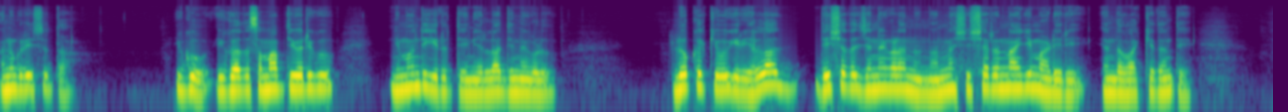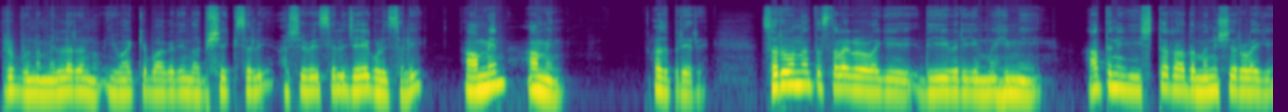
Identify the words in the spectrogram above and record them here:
ಅನುಗ್ರಹಿಸುತ್ತಾ. ಇಗೋ ಯುಗದ ಸಮಾಪ್ತಿವರೆಗೂ ನಿಮ್ಮೊಂದಿಗೆ ಇರುತ್ತೇನೆ ಎಲ್ಲ ದಿನಗಳು. ಲೋಕಕ್ಕೆ ಹೋಗಿರಿ, ಎಲ್ಲ ದೇಶದ ಜನಗಳನ್ನು ನನ್ನ ಶಿಷ್ಯರನ್ನಾಗಿ ಮಾಡಿರಿ ಎಂದ ವಾಕ್ಯದಂತೆ ಪ್ರಭು ನಮ್ಮೆಲ್ಲರನ್ನು ಈ ವಾಕ್ಯ ಭಾಗದಿಂದ ಅಭಿಷೇಕಿಸಲಿ, ಆಶೀರ್ವದಿಸಲಿ, ಜಯಗೊಳಿಸಲಿ. ಆಮೇನ್ ಆಮೇನ್. ಹೌದು ಪ್ರೇರೆ ಸರ್ವೋನ್ನತ ಸ್ಥಳಗಳೊಳಗೆ ದೇವರಿಗೆ ಮಹಿಮೆ, ಆತನಿಗೆ ಇಷ್ಟರಾದ ಮನುಷ್ಯರೊಳಗೆ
